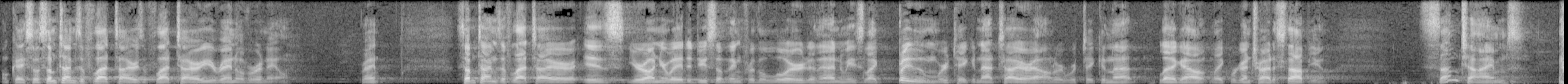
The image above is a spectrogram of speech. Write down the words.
Okay, so sometimes a flat tire is a flat tire, you ran over a nail, right? Sometimes a flat tire is you're on your way to do something for the Lord, and the enemy's like, boom, we're taking that tire out, or we're taking that leg out, like we're going to try to stop you. Sometimes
